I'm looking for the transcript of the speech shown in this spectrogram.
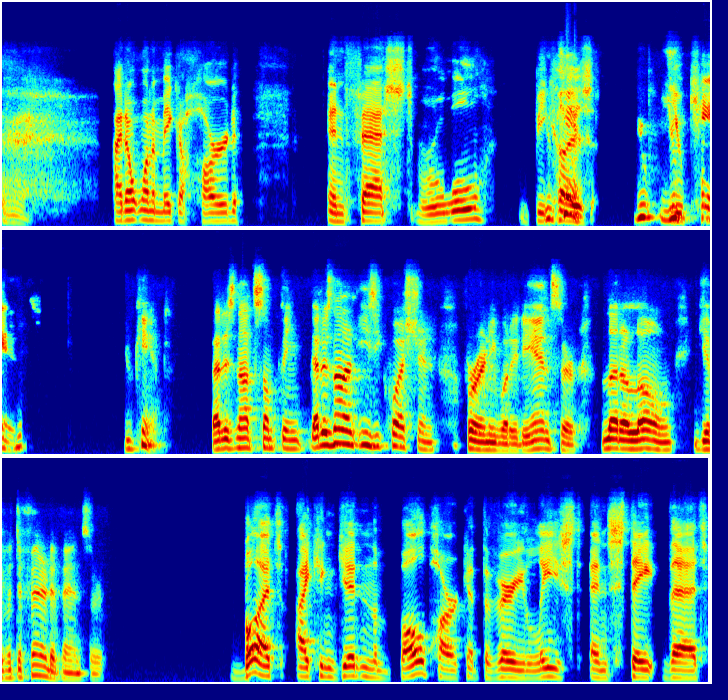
I don't want to make a hard and fast rule because you you, you can't. You can't. That is not something that is not an easy question for anybody to answer, let alone give a definitive answer. But I can get in the ballpark at the very least and state that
